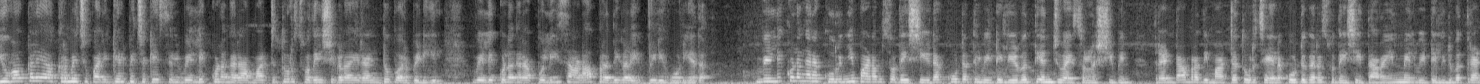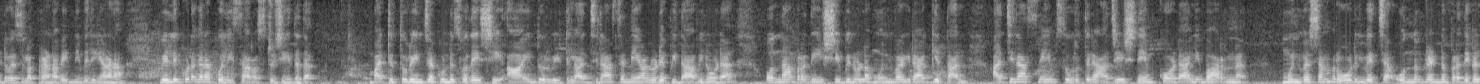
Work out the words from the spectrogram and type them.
യുവാക്കളെ ആക്രമിച്ചു പരിക്കേൽപ്പിച്ച കേസിൽ വെള്ളിക്കുളങ്ങര മറ്റത്തൂർ സ്വദേശികളായ രണ്ടുപേർ പിടിയിൽ. വെള്ളിക്കുളങ്ങര പോലീസാണ് പ്രതികളെ പിടികൂടിയത്. വെള്ളിക്കുളങ്ങര കുറിഞ്ഞിപ്പാടം സ്വദേശി ഇടക്കൂട്ടത്തിൽ വീട്ടിൽ ഇരുപത്തിയഞ്ച് വയസ്സുള്ള ഷിബിൻ രണ്ടാം പ്രതി മറ്റത്തൂർ ചേലക്കൂട്ടുകര സ്വദേശി തറയൻമേൽ വീട്ടിൽ ഇരുപത്തിരണ്ട് വയസ്സുള്ള പ്രണവ് എന്നിവരെയാണ് വെള്ളിക്കുളങ്ങര പോലീസ് അറസ്റ്റ് ചെയ്തത്. മറ്റത്തൂർ ഇഞ്ചക്കുണ്ട് സ്വദേശി ആയന്തൂർ വീട്ടിൽ അജ്നാസ് എന്നയാളുടെ പിതാവിനോട് ഒന്നാം പ്രതി ഷിബിനുള്ള മുൻവൈരാഗ്യത്താൽ അജ്നാസിനെയും സുഹൃത്ത് രാജേഷിനെയും കോടാലി ബാറിന് മുൻവശം റോഡിൽ വെച്ച ഒന്നും രണ്ടും പ്രതികൾ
